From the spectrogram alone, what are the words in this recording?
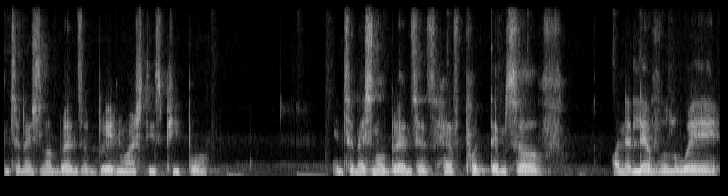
international brands have brainwashed these people. International brands has have put themselves on a level where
